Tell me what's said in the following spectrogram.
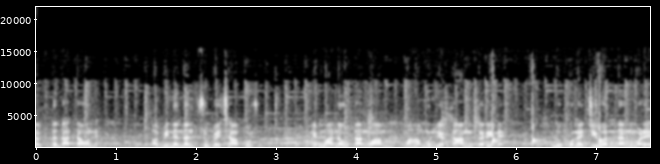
રક્તદાતાઓને અભિનંદન, શુભેચ્છા આપું છું કે માનવતાનું આ મહામૂલ્ય કામ કરીને લોકોને જીવનદાન મળે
